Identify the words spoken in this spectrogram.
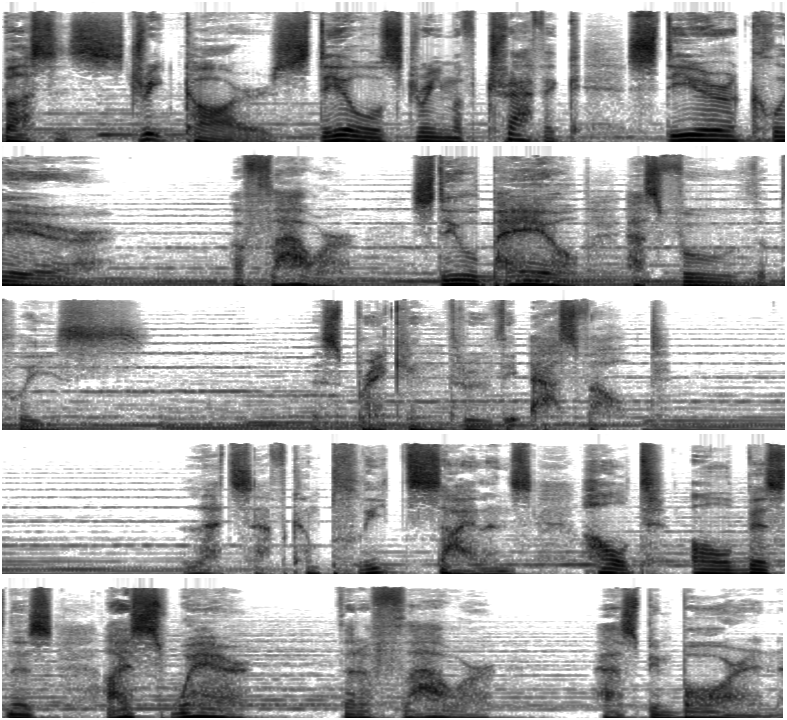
Buses, streetcars, still stream of traffic, steer clear. A flower, still pale, has fooled the police, is breaking through the asphalt. Let's have complete silence, halt all business. I swear that a flower has been born.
